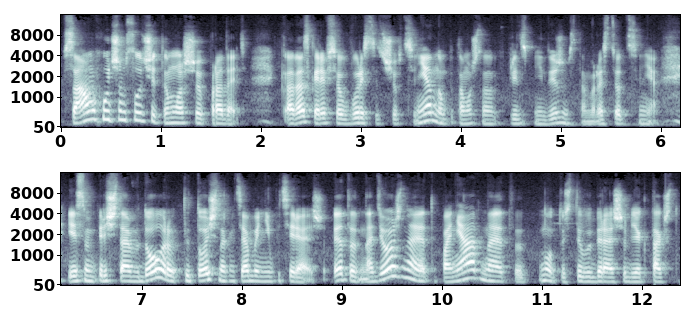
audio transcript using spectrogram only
В самом худшем случае ты можешь ее продать. Она, скорее всего, вырастет еще в цене, ну, потому что, в принципе, недвижимость там растет в цене. Если мы пересчитаем в доллары, ты точно хотя бы не потеряешь. Это надежно, это понятно, это, ну, то есть ты выбираешь объект так, чтобы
